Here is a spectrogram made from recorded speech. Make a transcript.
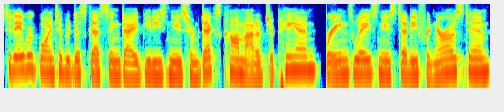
Today, we're going to be discussing diabetes news from Dexcom out of Japan, BrainsWay's new study for NeuroStim,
